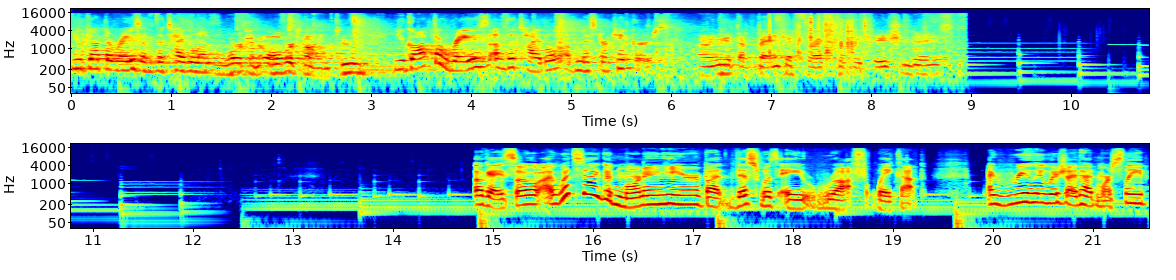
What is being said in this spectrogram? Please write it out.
You got the raise of the title of. Working overtime too. You got the raise of the title of Mr. Tinkers. I even get to bank it for extra vacation days. Okay, so I would say good morning here, but this was a rough wake up. I really wish I'd had more sleep,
